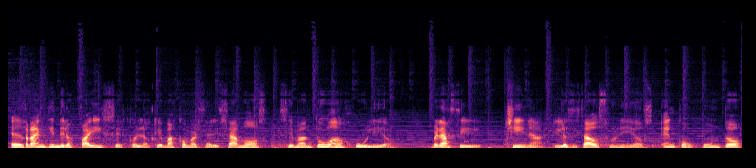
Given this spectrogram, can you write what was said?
El ranking de los países con los que más comercializamos se mantuvo en julio. Brasil, China y los Estados Unidos en conjunto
